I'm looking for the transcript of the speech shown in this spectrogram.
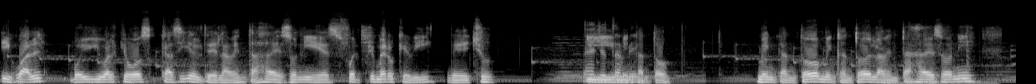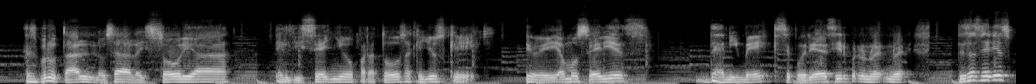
igual, voy igual que vos, casi el de la ventaja de Sony es, fue el primero que vi, de hecho. Y me encantó. Me encantó, me encantó la ventaja de Sony. Es brutal, o sea, la historia, el diseño para todos aquellos que, veíamos series de anime, que se podría decir, pero no, de esas series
